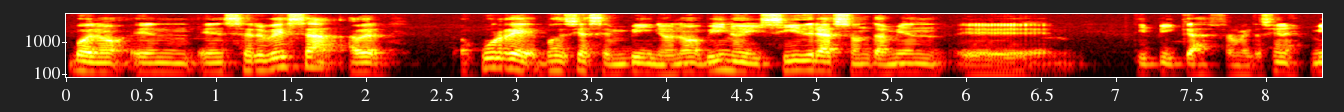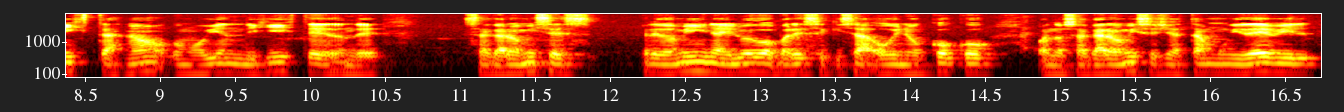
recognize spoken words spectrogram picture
Bueno, en, en cerveza, a ver, ocurre, vos decías en vino, ¿no? Vino y sidra son también eh, típicas fermentaciones mixtas, ¿no? Como bien dijiste, donde Saccharomyces predomina y luego aparece quizá oenococo cuando Saccharomyces ya está muy débil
